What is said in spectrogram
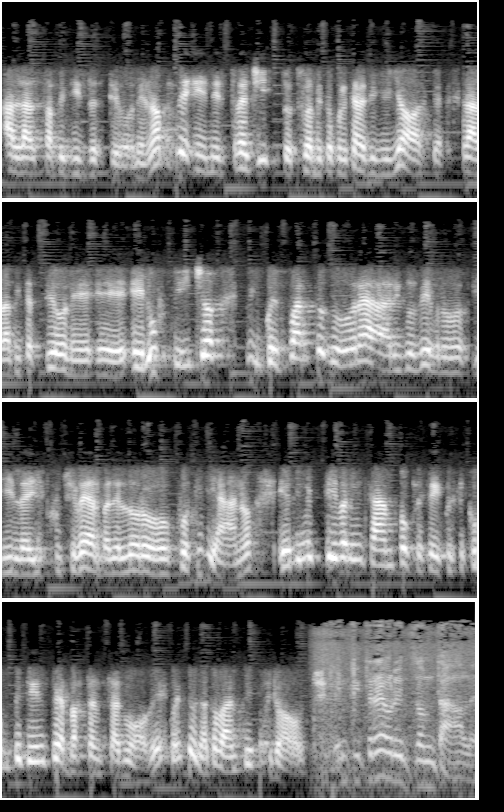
all'alfabetizzazione. No? E nel tragitto sulla metropolitana di New York tra l'abitazione e, e l'ufficio, in quel quarto d'ora risolvevano il, il cruciverba del loro quotidiano e rimettevano in campo queste, queste competenze abbastanza nuove questo è andato avanti fino a oggi. 23 orizzontale,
